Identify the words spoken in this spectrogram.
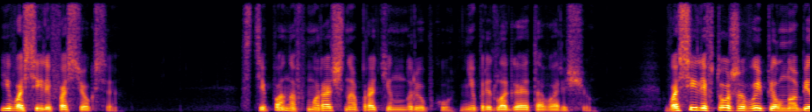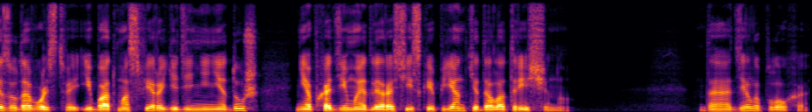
и Васильев осекся. Степанов мрачно опрокинул рюбку, не предлагая товарищу. Васильев тоже выпил, но без удовольствия, ибо атмосфера единения душ, необходимая для российской пьянки, дала трещину. Да, дело плохо.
